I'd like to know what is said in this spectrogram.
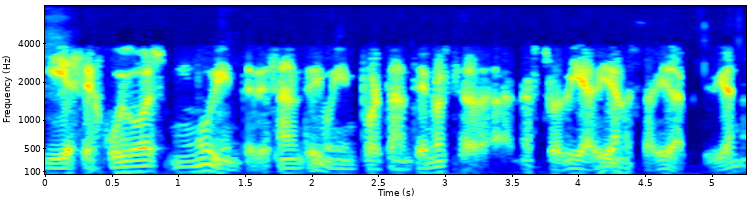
Y ese juego es muy interesante y muy importante en nuestra, nuestro día a día, en nuestra vida cotidiana.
